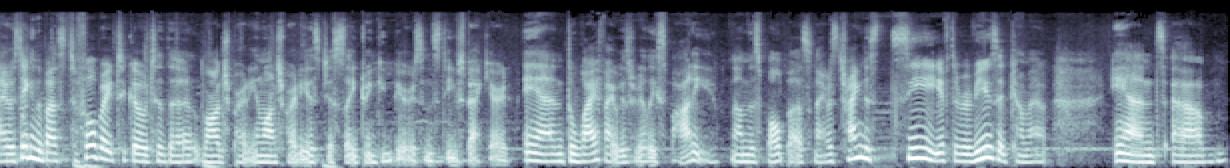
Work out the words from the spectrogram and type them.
I was taking the bus to Fullbright to go to the launch party, and launch party is just like drinking beers in Steve's backyard. And the Wi-Fi was really spotty on this bus, and I was trying to see if the reviews had come out. And um,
